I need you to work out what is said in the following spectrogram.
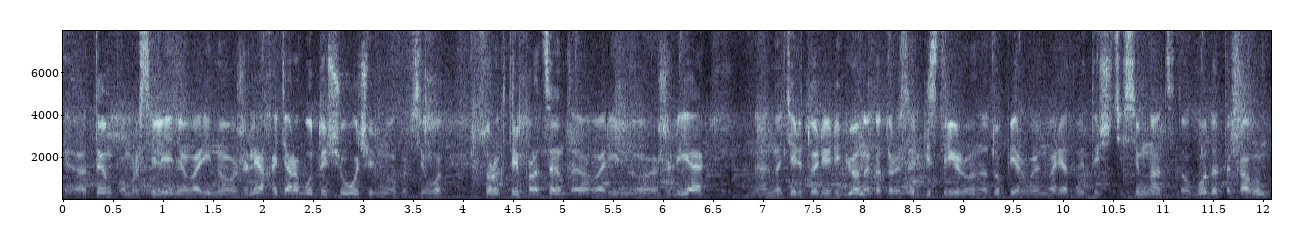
э, темпам расселения аварийного жилья, хотя работы еще очень много, всего 43% аварийного жилья э, на территории региона, которое зарегистрировано до 1 января 2017 года, таковым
